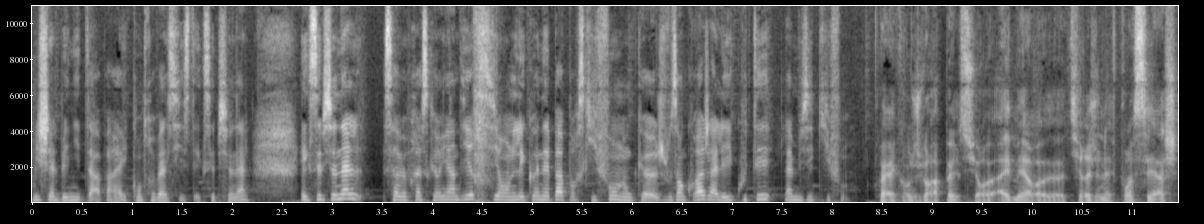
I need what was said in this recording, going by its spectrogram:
Michel Benita, pareil, contrebassiste exceptionnel. Exceptionnel, ça veut presque rien dire si on ne les connaît pas pour ce qu'ils font. Donc euh, je vous encourage à aller écouter la musique qu'ils font. Ouais, quand je le rappelle sur euh, amr-genève.ch.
